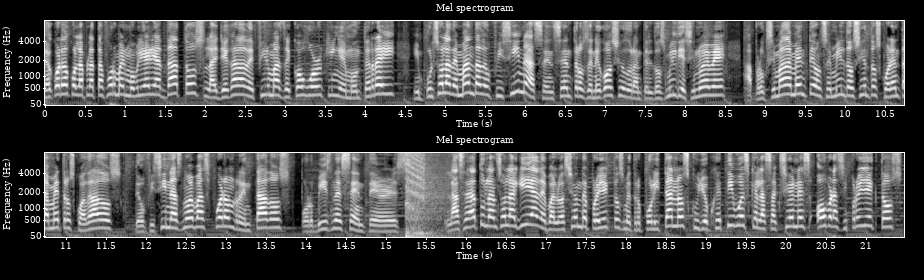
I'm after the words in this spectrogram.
De acuerdo con la plataforma inmobiliaria Datos, la llegada de firmas de coworking en Monterrey impulsó la demanda de oficinas en centros de negocio durante el 2019. Aproximadamente 11.240 metros cuadrados de oficinas nuevas fueron rentados por business centers. La SEDATU lanzó la guía de evaluación de proyectos metropolitanos cuyo objetivo es que las acciones, obras y proyectos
